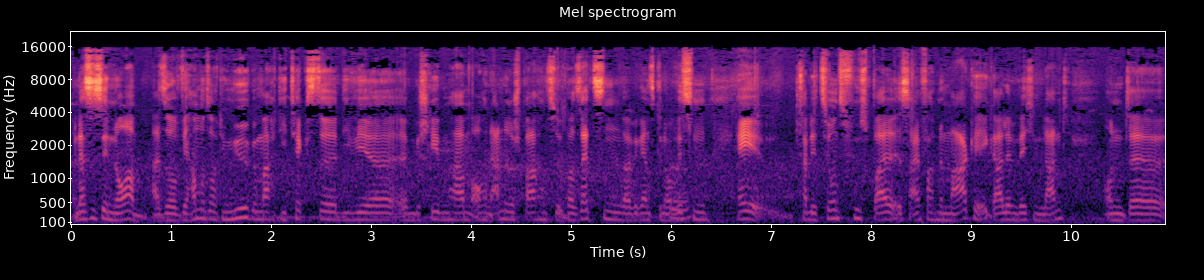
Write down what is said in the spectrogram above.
Und das ist enorm. Also wir haben uns auch die Mühe gemacht, die Texte, die wir ähm, geschrieben haben, auch in andere Sprachen zu übersetzen, weil wir ganz genau wissen, hey, Traditionsfußball ist einfach eine Marke, egal in welchem Land. Und äh,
